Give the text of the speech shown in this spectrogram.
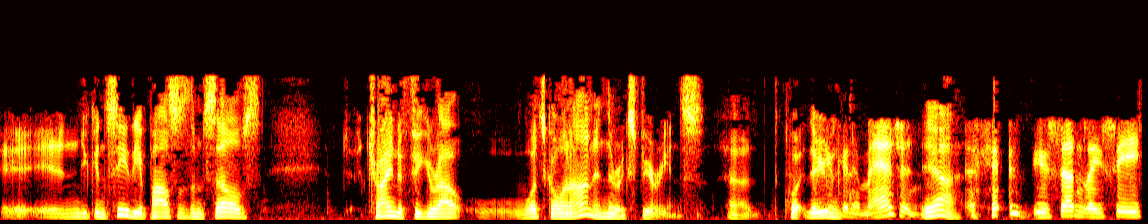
and you can see the apostles themselves trying to figure out what's going on in their experience. Uh, you even, can imagine. Yeah. you suddenly see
